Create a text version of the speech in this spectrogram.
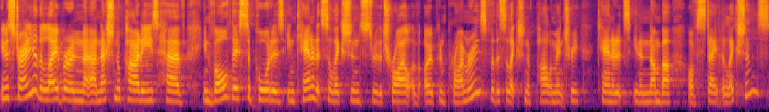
In Australia, the Labor and uh, National parties have involved their supporters in candidate selections through the trial of open primaries for the selection of parliamentary candidates in a number of state elections.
